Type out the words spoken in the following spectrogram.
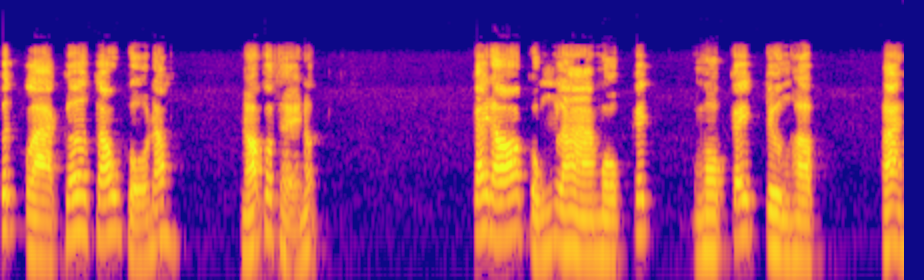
tức là cơ cấu cổ đông, nó có thể nó, cái đó cũng là một cái một cái trường hợp, ha,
